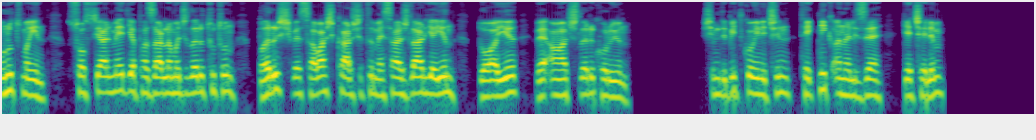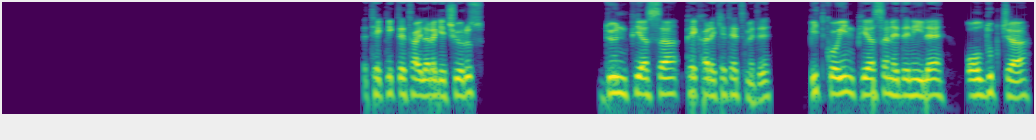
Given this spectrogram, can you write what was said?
unutmayın sosyal medya pazarlamacıları tutun, barış ve savaş karşıtı mesajlar yayın, doğayı ve ağaçları koruyun. Şimdi Bitcoin için teknik analize geçelim. Teknik detaylara geçiyoruz. Dün piyasa pek hareket etmedi. Bitcoin piyasa nedeniyle oldukça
